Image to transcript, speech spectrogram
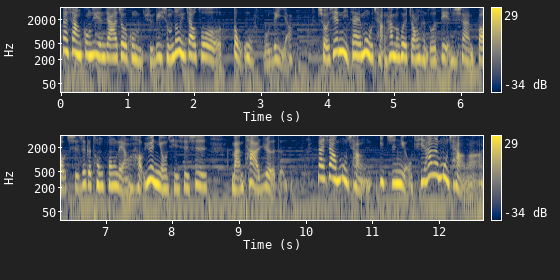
那像工具人家就跟我们举例，什么东西叫做动物福利啊？首先你在牧场，他们会装很多电扇，保持这个通风良好，因为牛其实是蛮怕热的。那像牧场一只牛，其他的牧场啊，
